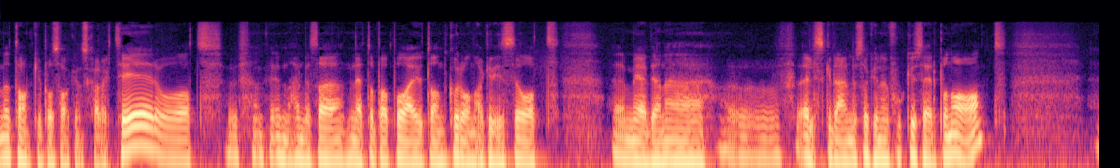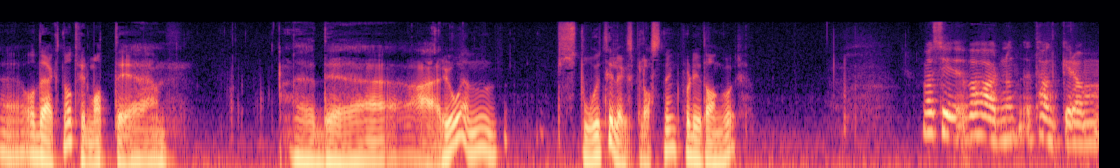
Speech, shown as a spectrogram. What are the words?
med tanke på sakens karakter, og at vi nærmer seg nettopp er på vei ut av en koronakrise, og at eh, mediene øh, elsker nærmest å kunne fokusere på noe annet. Eh, og det er ikke noe tvil om at det, eh, det er jo en stor tilleggsbelastning for de det angår. Hva, hva Har du noen tanker om,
